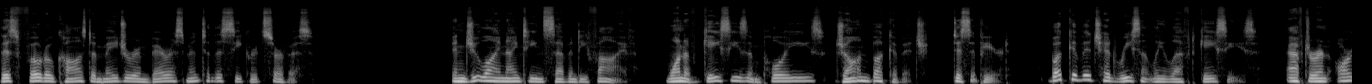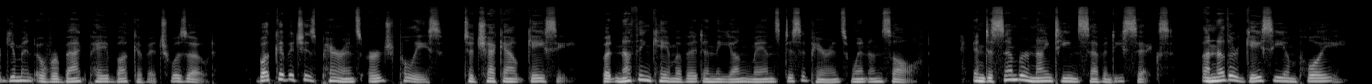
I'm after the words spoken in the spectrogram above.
this photo caused a major embarrassment to the Secret Service. In July 1975, one of Gacy's employees, John Butkovich, disappeared. Butkovich had recently left Gacy's after an argument over back pay Butkovich was owed. Butkovich's parents urged police to check out Gacy, but nothing came of it and the young man's disappearance went unsolved. In December 1976, another Gacy employee,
